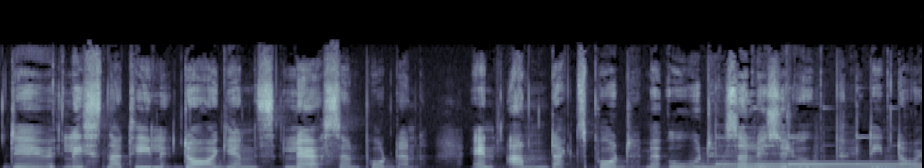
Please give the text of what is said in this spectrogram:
Du lyssnar till dagens Lösenpodden, en andaktspodd med ord som lyser upp din dag.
